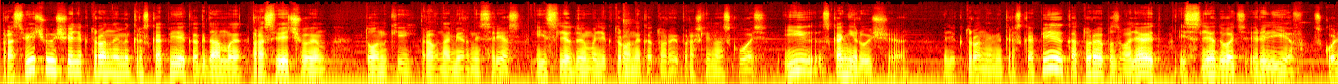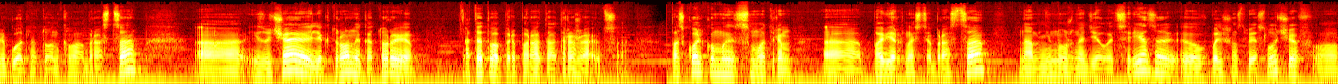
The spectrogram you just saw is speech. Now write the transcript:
просвечивающая электронная микроскопия, когда мы просвечиваем тонкий равномерный срез и исследуем электроны, которые прошли насквозь, и сканирующая электронная микроскопия, которая позволяет исследовать рельеф сколь угодно тонкого образца, а, изучая электроны, которые от этого препарата отражаются. Поскольку мы смотрим а, поверхность образца, нам не нужно делать срезы. Э, в большинстве случаев э,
